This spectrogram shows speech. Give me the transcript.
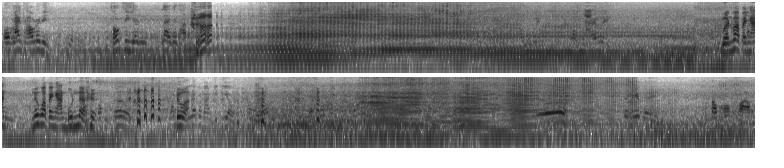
ออกร้านเขาด้วยนี่สองสี่ยังไล่ไม่ทันหลอกลายเว้ยเหมือนว่าไปงาน นึกว่าไปงานบุญน่ะ วันเออวัน ดูอะนี้ได้ประมาณกี่เที่ยวโอ้โหโอ้จะเรียกเลย ต้องมองความ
